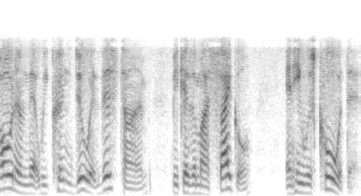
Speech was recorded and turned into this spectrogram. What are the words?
told him that we couldn't do it this time because of my cycle, and he was cool with that.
